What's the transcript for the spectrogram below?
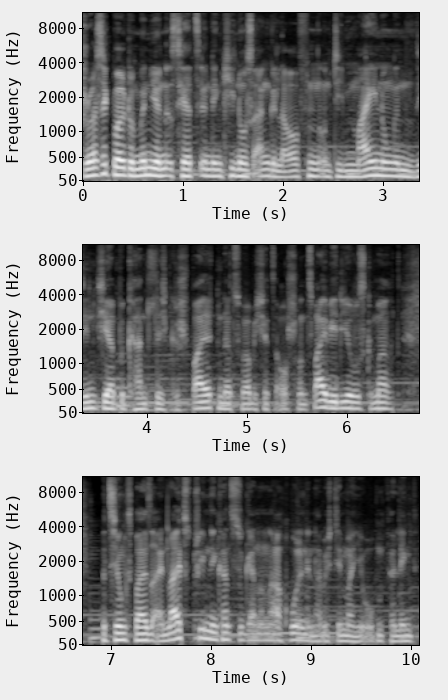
Jurassic World Dominion ist jetzt in den Kinos angelaufen und die Meinungen sind ja bekanntlich gespalten. Dazu habe ich jetzt auch schon zwei Videos gemacht, beziehungsweise einen Livestream, den kannst du gerne nachholen, den habe ich dir mal hier oben verlinkt.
